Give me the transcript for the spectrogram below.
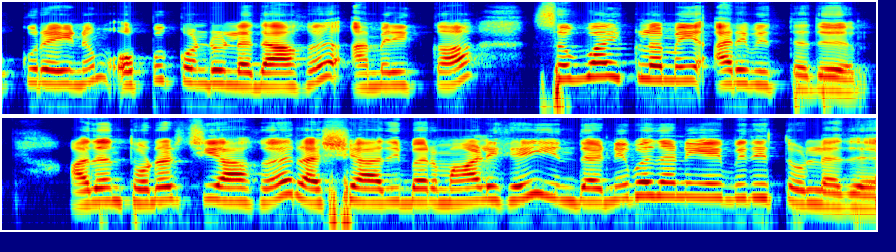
உக்ரைனும் ஒப்புக்கொண்டுள்ளதாக அமெரிக்கா செவ்வாய்க்கிழமை அறிவித்தது. அதன் தொடர்ச்சியாக ரஷ்ய அதிபர் மாளிகை இந்த நிபந்தனையை விதித்துள்ளது.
